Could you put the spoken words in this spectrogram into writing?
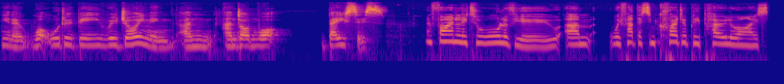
you know what would we be rejoining and and on what basis. And finally, to all of you, um, we've had this incredibly polarised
